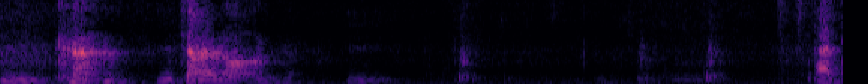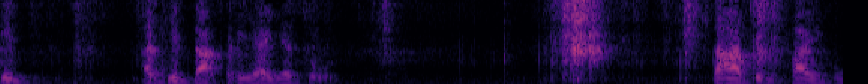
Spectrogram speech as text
อืมครับใจร้อนครับอืมอาทิตย์อาทิตตาปริยายสูตร ตาเป็นไฟ หู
